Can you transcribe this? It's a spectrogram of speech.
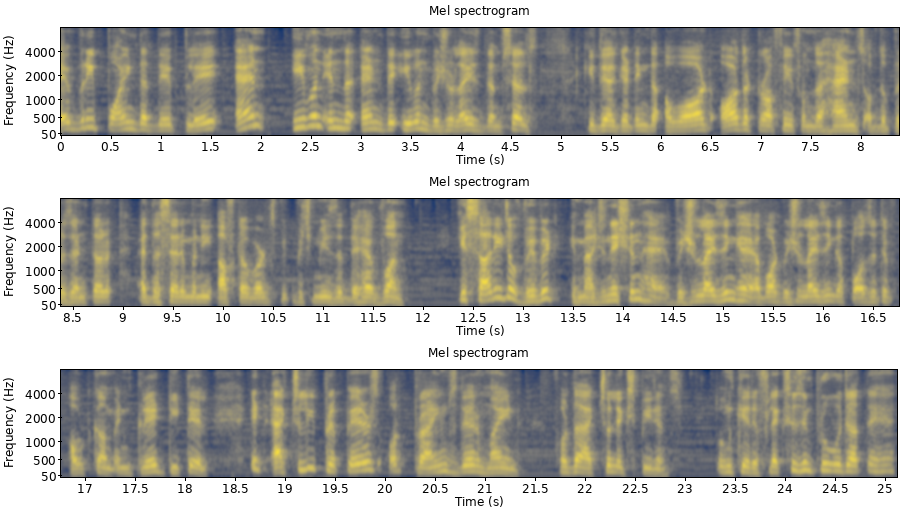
every point that they play and even in the end they even visualise visualise themselves कि they are getting the award और the trophy from the hands of the presenter at the ceremony afterwards which means that they have won ये सारी जो विविड इमेजिनेशन है विजुअलाइजिंग है about visualising a positive outcome in great detail it actually prepares और primes their mind for the actual experience तो उनके रिफ्लेक्सेस इंप्रूव हो जाते हैं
